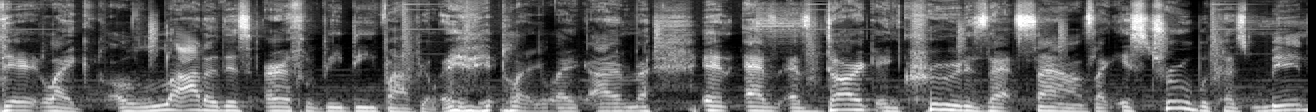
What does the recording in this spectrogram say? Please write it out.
there like a lot of this earth would be depopulated like like i'm not, and as as dark and crude as that sounds like it's true because men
